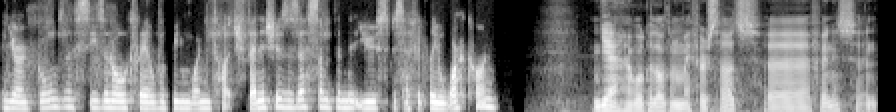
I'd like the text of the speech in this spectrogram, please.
In your goals this season, all 12 have been one touch finishes. Is this something that you specifically work on? Yeah, I work a lot on my first touch uh, finish, and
